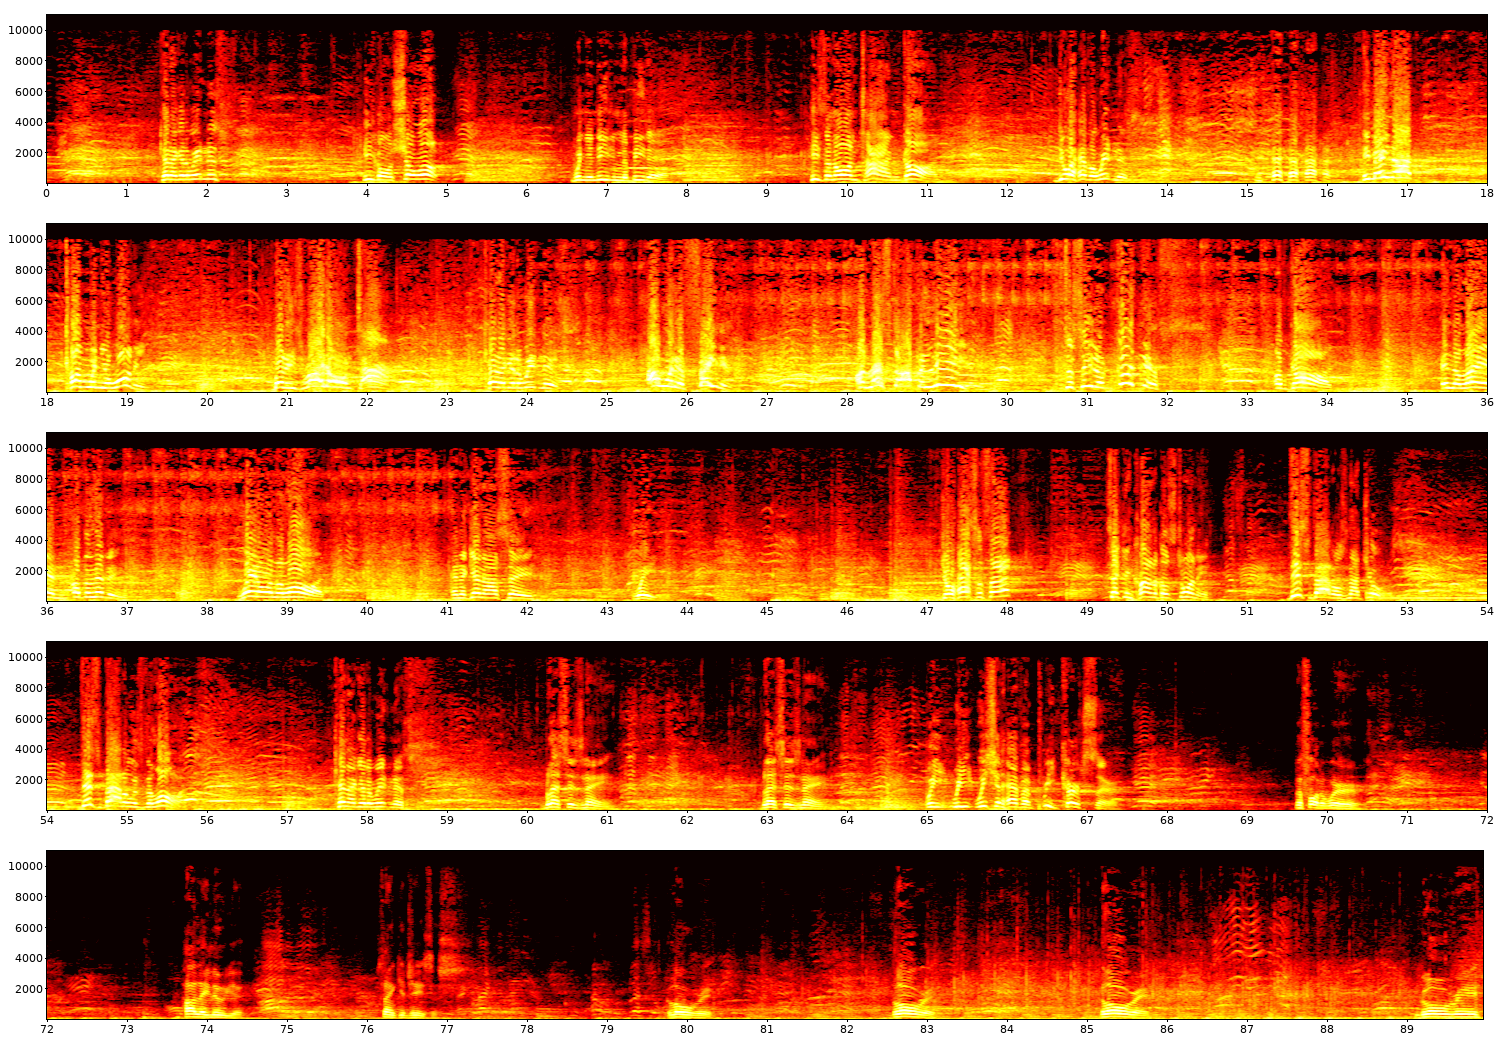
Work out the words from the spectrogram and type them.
Can I get a witness? He's gonna show up when you need him to be there. He's an on-time God. Do I have a witness? he may not come when you want him, but he's right on time. Can I get a witness? I would have fainted unless I believe to see the goodness of God in the land of the living. Wait on the Lord. And again I say, wait. Jehoshaphat, Second Chronicles 20. This battle's not yours. This battle is the Lord. Can I get a witness? Bless his name. Bless his name. We, we, we should have a precursor before the word. Hallelujah. Thank you, Jesus. Glory. Glory. Glory. Glory.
